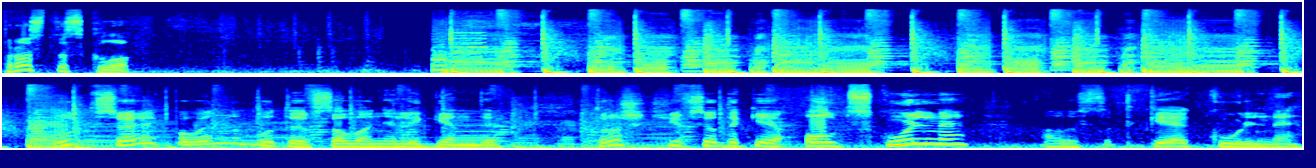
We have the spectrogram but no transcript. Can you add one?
просто скло. Тут все як повинно бути в салоні легенди. Трошечки все таке олдскульне, але все таке кульне.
